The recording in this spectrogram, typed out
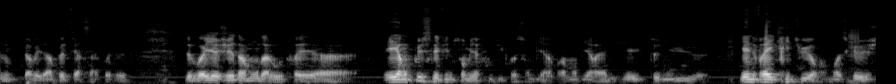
nous permet un peu de faire ça, quoi, de, voyager d'un monde à l'autre. Et, euh, et en plus, les films sont bien foutus, quoi, sont bien, vraiment bien réalisés, tenus. Il y a une vraie écriture. Moi, ce que je,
